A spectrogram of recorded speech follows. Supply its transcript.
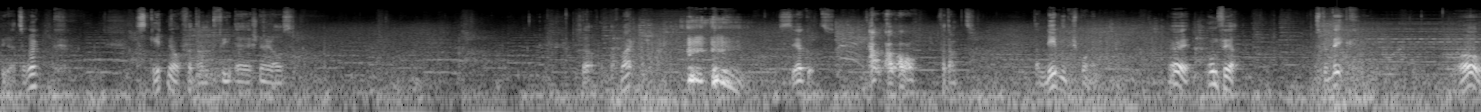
Wieder zurück. Das geht mir auch verdammt viel, äh, schnell aus. So, nochmal. Sehr gut. Au, au, au. Verdammt. Daneben gesprungen. Hey, unfair. Aus dem Weg. Oh.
